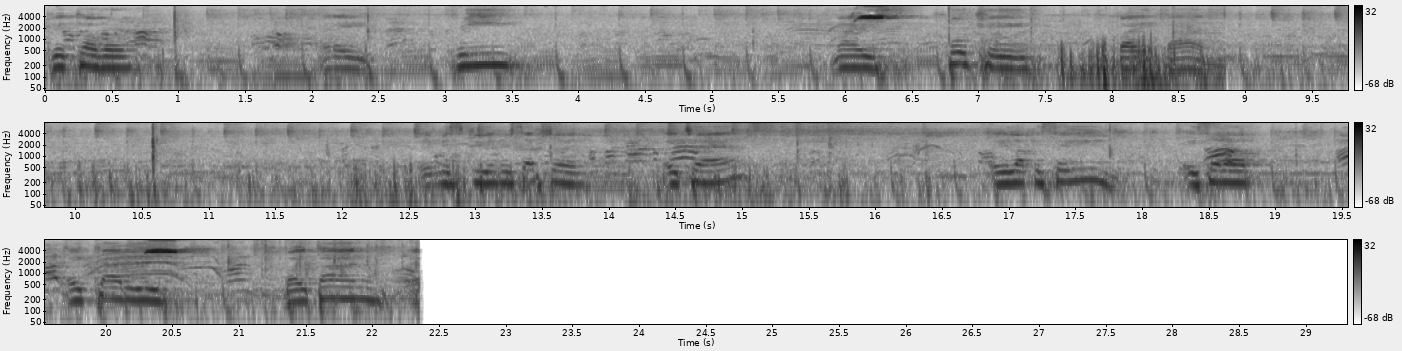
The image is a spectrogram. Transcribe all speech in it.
Good cover. And a free. Nice poke by Tan. Miscue interception. A chance. A lucky save. A setup. A carry by Tan.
